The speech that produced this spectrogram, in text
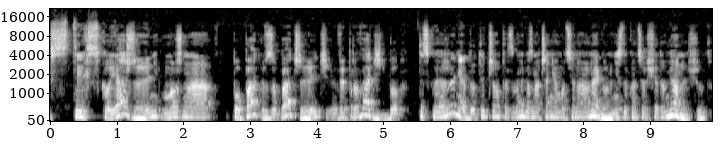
z tych skojarzeń można zobaczyć, wyprowadzić, bo te skojarzenia dotyczą tak zwanego znaczenia emocjonalnego. On nie jest do końca uświadomiony wśród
